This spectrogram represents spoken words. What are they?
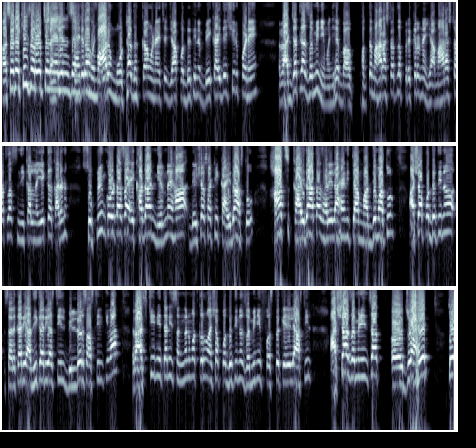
असं देखील सर्वोच्च न्यायालयानं. फार मोठा धक्का म्हणायचे ज्या पद्धतीने बेकायदेशीरपणे राज्यातल्या जमिनी म्हणजे हे फक्त महाराष्ट्रातलं प्रकरण नाही हा महाराष्ट्रातलाच निकाल नाहीये का कारण सुप्रीम कोर्टाचा एखादा निर्णय हा देशासाठी कायदा असतो हाच कायदा आता झालेला आहे आणि त्या माध्यमातून अशा पद्धतीनं सरकारी अधिकारी असतील बिल्डर्स असतील किंवा राजकीय नेत्यांनी संगनमत करून अशा पद्धतीनं जमिनी फस्त केलेल्या असतील अशा जमिनींचा जो आहे तो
